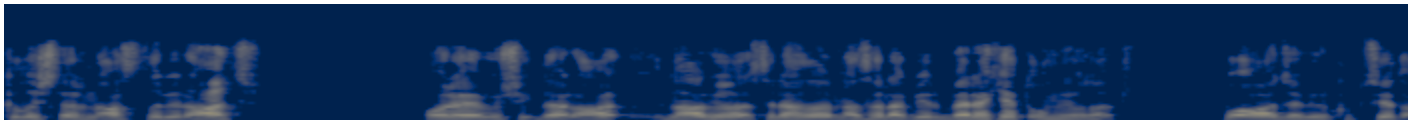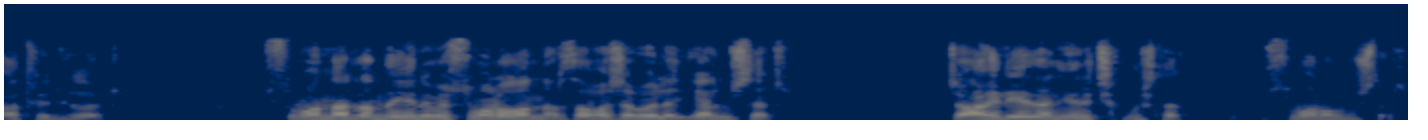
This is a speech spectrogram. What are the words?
kılıçlarını astığı bir ağaç. Oraya müşrikler ne yapıyorlar? Silahlarını asarak bir bereket umuyorlar. Bu ağaca bir kutsiyet atfediyorlar. Müslümanlardan da yeni Müslüman olanlar, savaşa böyle gelmişler. Cahiliyeden yeni çıkmışlar. Müslüman olmuşlar.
